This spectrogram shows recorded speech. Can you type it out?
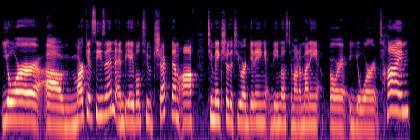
your um, market season and be able to check them off to make sure that you are getting the most amount of money for your time.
